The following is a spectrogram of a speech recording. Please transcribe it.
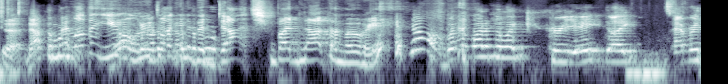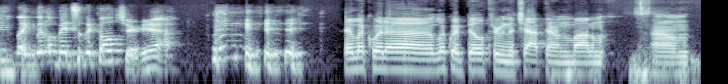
Yeah, not the movie. I love that you No, no, you're no, talking not to the movie. Dutch, but not the movie. No, but I wanted to like create like every like little bits of the culture. Yeah. Hey, look what uh look what Bill threw in the chat there on the bottom. Um,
